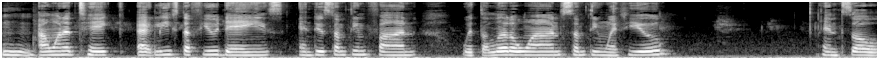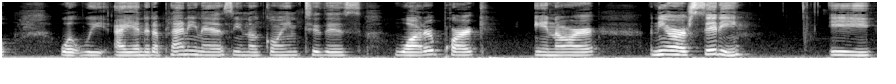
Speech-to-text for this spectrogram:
mm-hmm. i want to take at least a few days and do something fun with the little one something with you. And so what we i ended up planning is you know going to this water park in our near our city. Y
